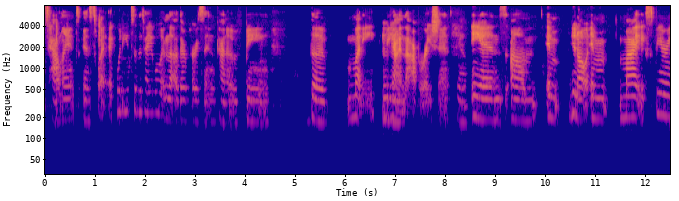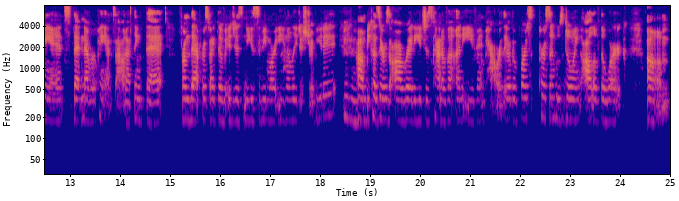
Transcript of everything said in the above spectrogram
talent and sweat equity to the table, and the other person kind of being the money mm-hmm. behind the operation. Yeah. And um, in you know, in my experience, that never pans out. I think that from that perspective, it just needs to be more evenly distributed mm-hmm. um, because there's already just kind of an uneven power there. The first person who's doing all of the work um,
